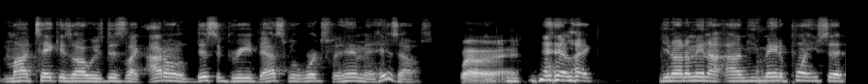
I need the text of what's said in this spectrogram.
My take is always this: like, I don't disagree. That's what works for him in his house. Right, right, right. like, you know what I mean? I, um, you made a point. You said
